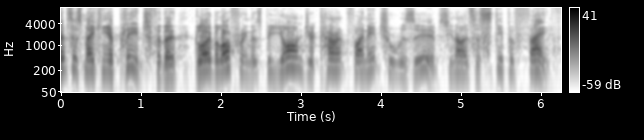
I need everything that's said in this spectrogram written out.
Perhaps it's making a pledge for the global offering that's beyond your current financial reserves. You know, it's a step of faith.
